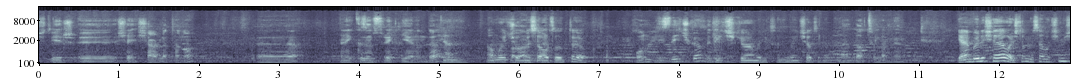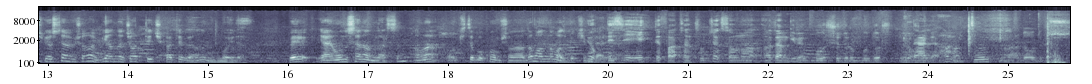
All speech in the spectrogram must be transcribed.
işte. bir e, şey şarlatan o. E, hani kızın sürekli yanında. Yani. Ama hiç o mesela ortalıkta yok. Onu dizide hiç görmedik. Hiç görmedik sanırım. Hiç hatırlamıyorum. Ben de hatırlamıyorum. Yani böyle şeyler var işte. Mesela bak şimdi hiç göstermemiş ama bir anda cart diye çıkartabiliyor anladın mı Moonboy'da? Ve yani onu sen anlarsın ama o kitap okumamış olan adam anlamaz bu kim Yok der. diziye ilk defa tanıtılacaksa onu adam gibi bu şudur budur derler ama Tanıtmıyorlar doğru dürüst.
